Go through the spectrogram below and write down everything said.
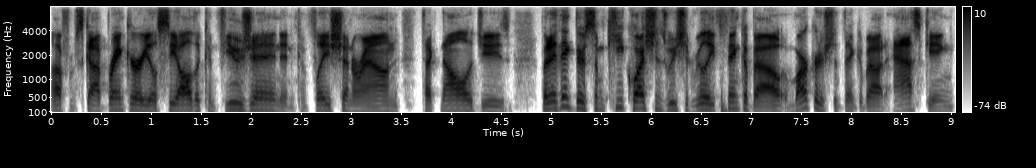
uh, from scott brinker you'll see all the confusion and conflation around technologies but i think there's some key questions we should really think about marketers should think about asking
